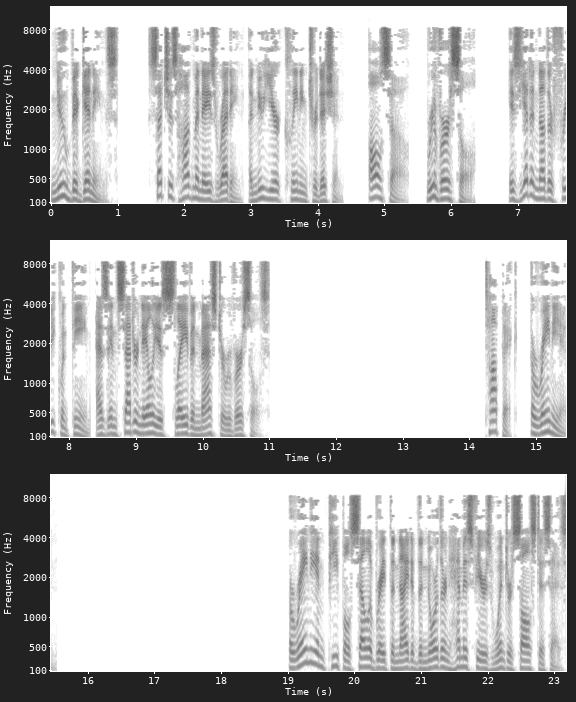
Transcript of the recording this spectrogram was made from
new beginnings such as Hogmanay's redding, a New Year cleaning tradition. Also, reversal is yet another frequent theme, as in Saturnalia's slave and master reversals. Iranian Iranian people celebrate the night of the Northern Hemisphere's winter solstice as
